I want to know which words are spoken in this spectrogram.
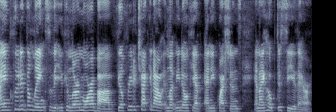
I included the link so that you can learn more above. Feel free to check it out and let me know if you have any questions, and I hope to see you there.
